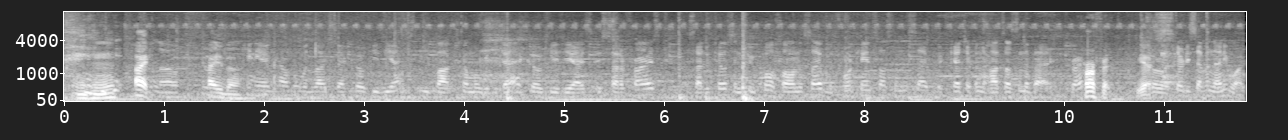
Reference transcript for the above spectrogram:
Mm-hmm. Hi, Hello. How you doing? Caniac combo with large Diet Coke Easy Ice, the box combo with the Diet Coke Easy Ice, a side of fries, a side of toast, and two coleslaw on the side with four cane sauce on the side with ketchup and hot sauce in the bag. Correct? Perfect. Yes. Total thirty-seven ninety-one.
